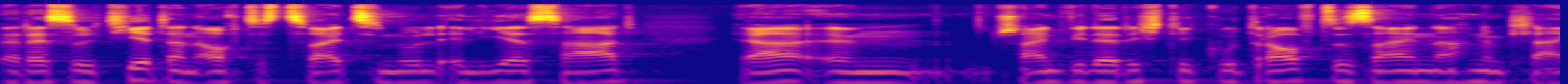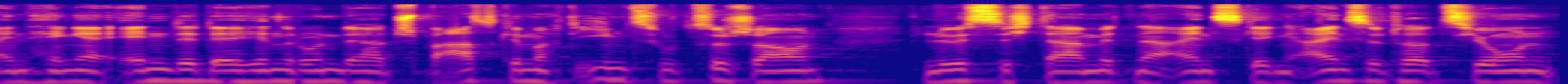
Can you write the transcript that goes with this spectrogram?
resultiert dann auch das 2 zu 0 Elias Saad. Ja, ähm, scheint wieder richtig gut drauf zu sein. Nach einem kleinen Hänger Ende der Hinrunde hat Spaß gemacht, ihm zuzuschauen. Löst sich da mit einer 1 gegen 1 Situation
